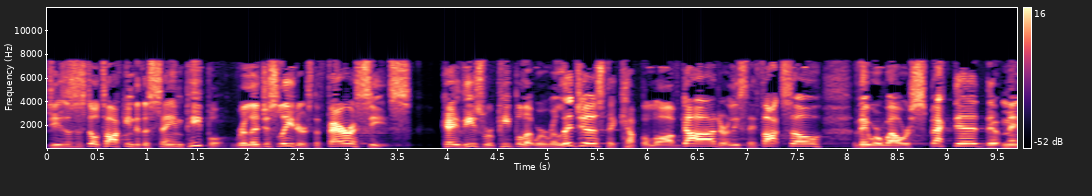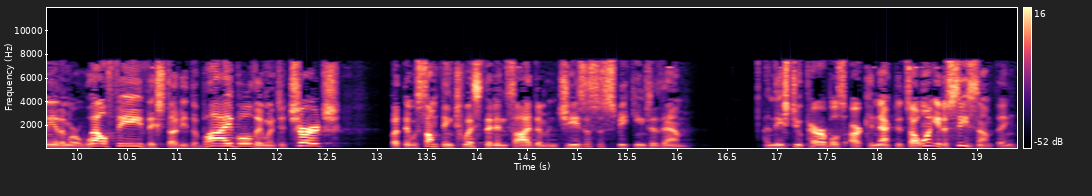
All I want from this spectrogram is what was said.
Jesus is still talking to the same people, religious leaders, the Pharisees. Okay, these were people that were religious, they kept the law of God, or at least they thought so. They were well respected, many of them were wealthy, they studied the Bible, they went to church, but there was something twisted inside them, and Jesus is speaking to them. And these two parables are connected. So I want you to see something.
